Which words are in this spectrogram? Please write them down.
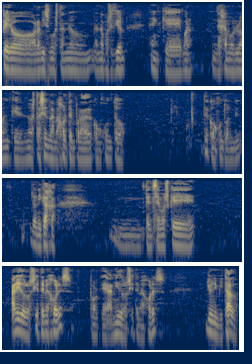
pero ahora mismo están en una posición en que, bueno, dejémoslo en que no está siendo la mejor temporada del conjunto del conjunto de Unicaja. Mm, pensemos que han ido los siete mejores, porque han ido los siete mejores, y un invitado.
